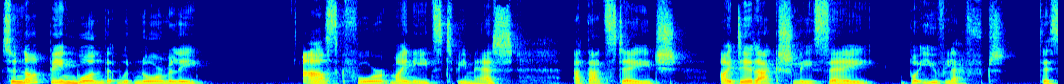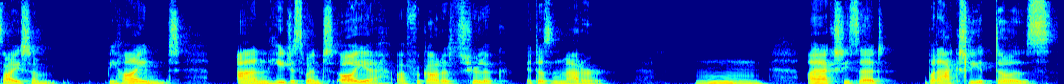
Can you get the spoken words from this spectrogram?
So, not being one that would normally ask for my needs to be met at that stage, I did actually say, but you've left this item behind. And he just went, oh yeah, I forgot it. Sure, look, it doesn't matter. Hmm. I actually said, but actually it does.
